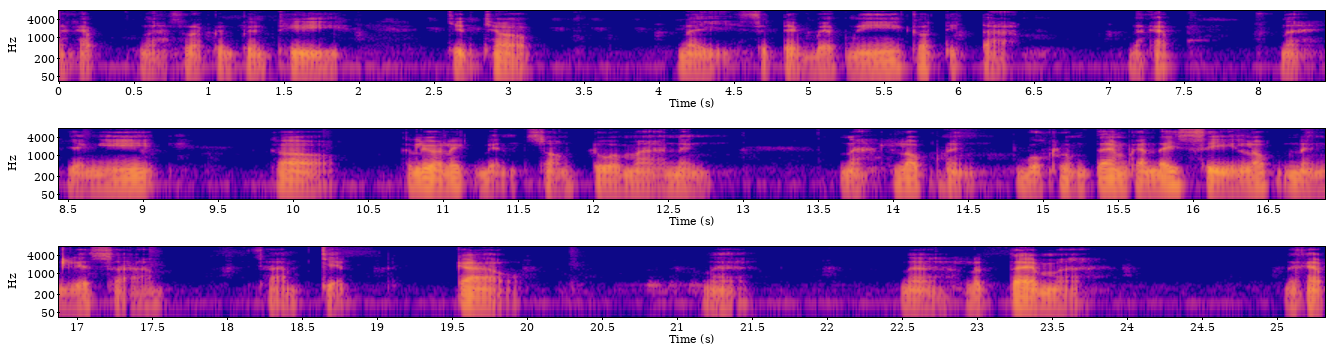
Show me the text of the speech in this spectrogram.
นะครับนะสำหรับเพื่อนๆที่ชื่นชอบในสเต็ปแบบนี้ก็ติดตามนะครับนะอย่างนี้ก็ก็เรียกเลขเด่น 2 ตัวมา1นะลบ1บวกรวมแต้มกันได้ 4 ลบ 1 เหลือ 3 3 7 9 นะนะลดแต้มมานะครับ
